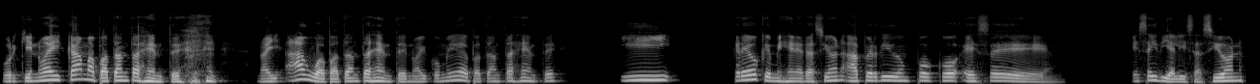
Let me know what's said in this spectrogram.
Porque no hay cama para tanta gente, no hay agua para tanta gente, no hay comida para tanta gente y creo que mi generación ha perdido un poco ese, esa idealización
